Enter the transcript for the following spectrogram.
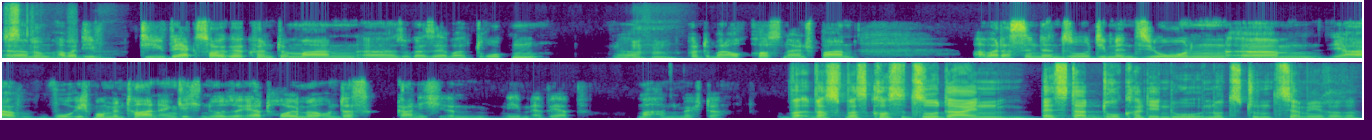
Ähm, aber die, die Werkzeuge könnte man äh, sogar selber drucken. Ne? Mhm. Könnte man auch Kosten einsparen. Aber das sind dann so Dimensionen, ähm, ja, wo ich momentan eigentlich nur so eher träume und das gar nicht im Nebenerwerb machen möchte. Was, was kostet so dein bester Drucker, den du nutzt? Du nutzt ja mehrere.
